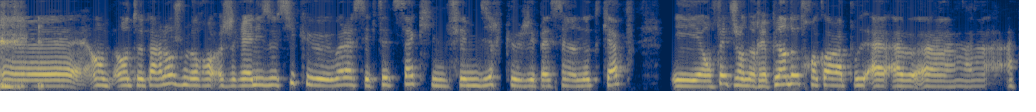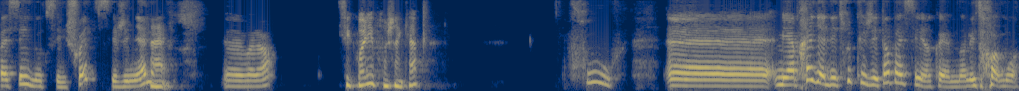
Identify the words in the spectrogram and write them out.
Euh, en, en, te parlant, je me, je réalise aussi que voilà, c'est peut-être ça qui me fait me dire que j'ai passé un autre cap. Et en fait, j'en aurais plein d'autres encore à, à, à, à, passer, donc c'est chouette, c'est génial. Ouais. Euh, voilà. C'est quoi les prochains caps? Fou. Euh, mais après, il y a des trucs que j'ai pas passé hein, quand même dans les trois mois.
